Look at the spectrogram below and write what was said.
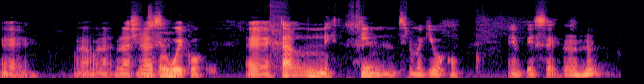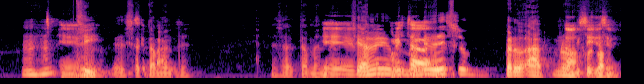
eh, van, a, van a- van a llenar ese hueco. Eh, están en Steam, si no me equivoco, en PC. Sí, exactamente. Exactamente. Sí, a mí, a esta- mí de eso. Perdón. Ah, no, No, sí.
